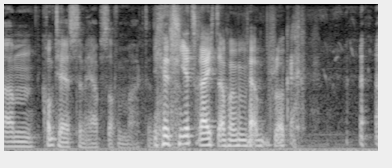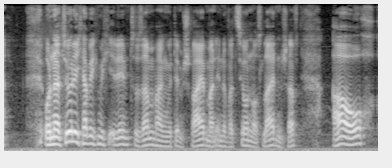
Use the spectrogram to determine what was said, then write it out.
Ähm, kommt ja erst im Herbst auf den Markt. jetzt, jetzt reicht's aber mit dem Werbeblock. Und natürlich habe ich mich in dem Zusammenhang mit dem Schreiben an Innovationen aus Leidenschaft auch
